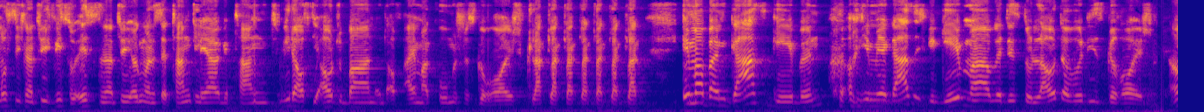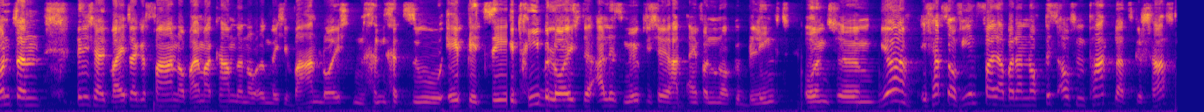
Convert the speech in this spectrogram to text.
musste ich natürlich, wie es so ist, natürlich irgendwann ist der Tank leer getankt, wieder auf die Autobahn und auf einmal komisches Geräusch, klack, klack, klack, klack, klack, klack, klack. Immer beim Gas geben und je mehr Gas ich gegeben habe, desto lauter wurde dieses Geräusch. Und dann bin ich halt weitergefahren, auf einmal kamen dann noch irgendwelche Warnleuchten dazu, EPC, Getriebeleuchte, alles mögliche, hat einfach nur noch geblinkt. Und ähm, ja, ich habe es auf jeden Fall aber dann noch bis auf den Parkplatz geschafft,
